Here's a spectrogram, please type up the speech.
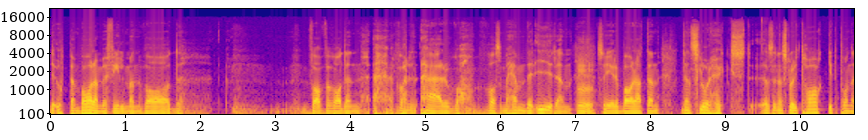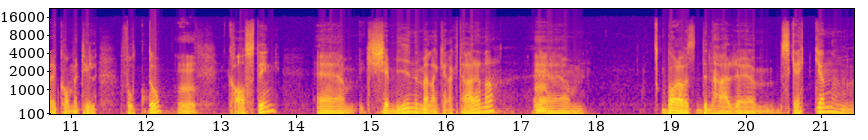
det uppenbara med filmen vad, vad, vad, den, vad den är och vad, vad som händer i den, Mm. så är det bara att den, den slår högst, alltså den slår i taket på när det kommer till foto, Mm. casting, eh, kemin mellan karaktärerna, Mm. eh, bara den här eh, skräcken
